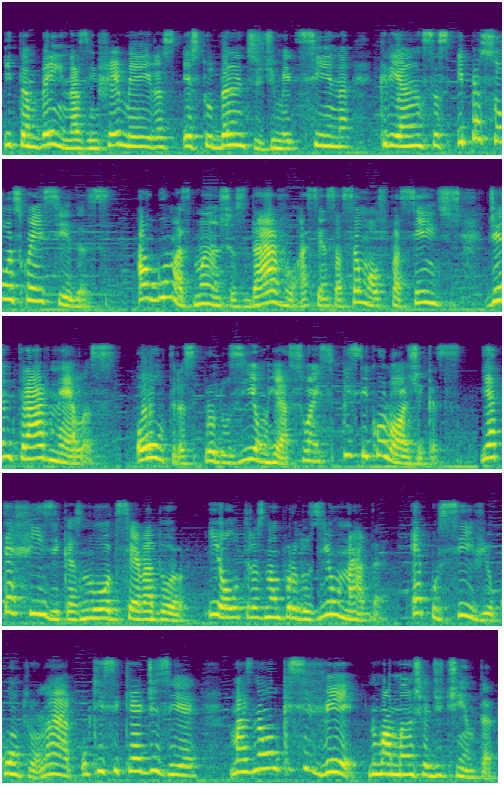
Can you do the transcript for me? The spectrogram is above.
e também nas enfermeiras, estudantes de medicina, crianças e pessoas conhecidas. Algumas manchas davam a sensação aos pacientes de entrar nelas, Outras produziam reações psicológicas e até físicas no observador, e outras não produziam nada. É possível controlar o que se quer dizer, mas não o que se vê numa mancha de tinta.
